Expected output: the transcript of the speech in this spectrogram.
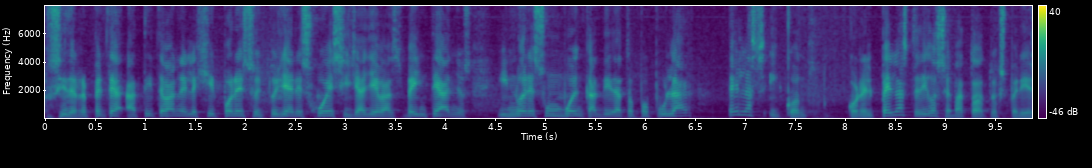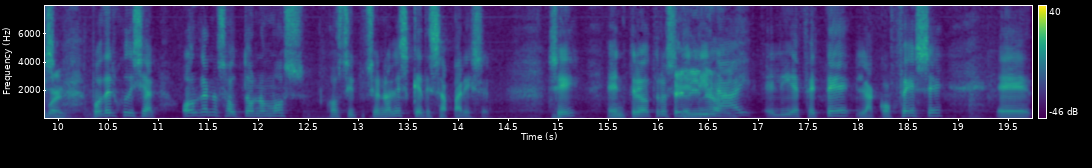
Pues, si de repente a ti te van a elegir por eso y tú ya eres juez y ya llevas 20 años y no eres un buen candidato popular, pelas y con con el PELAS, te digo, se va toda tu experiencia. Poder Judicial, órganos autónomos constitucionales que desaparecen, ¿sí? Entre otros, el, INAI, el IFT, la COFESE, eh,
